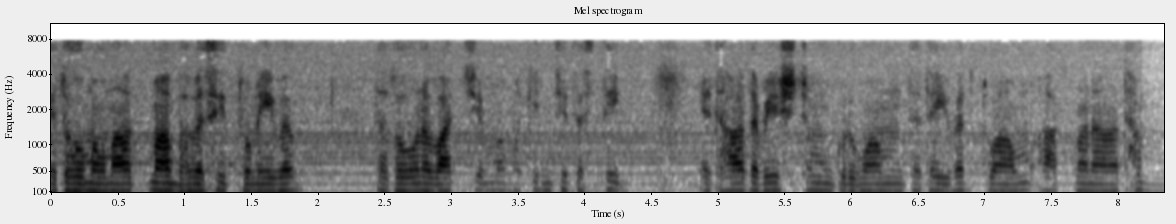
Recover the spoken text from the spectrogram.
यतो ममात्मा भवसि त्वमेव ततो न वाच्यं मम किञ्चिदस्ति। यथा तवेष्टं कुरु मां तथैव त्वाम् आत्मनाथम्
